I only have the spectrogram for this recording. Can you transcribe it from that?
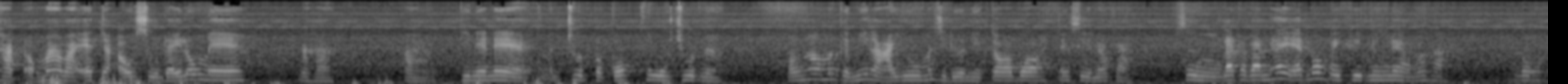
คัดออกมาว่าแอดจะเอาสูตรใดลงแน่นะคะอ่าที่แน่ๆมันชุดประกบคู่ชุดนะของเฮามันก็มีหลายอยู่มันสิเดินเห็ดต่อบอจังสี่เนาะค่ะ ซึ่งรัฐบาลไทยแอดลงไปคลิปหนึงแล้วเนาะค่ะ ลงไป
